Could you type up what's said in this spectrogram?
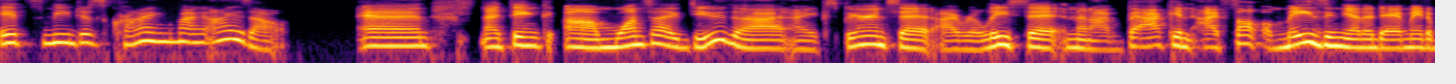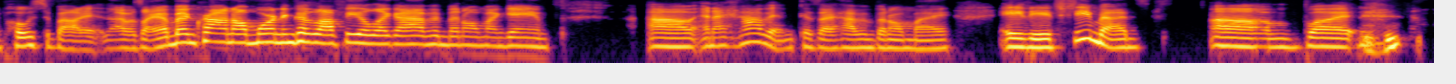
it's me just crying my eyes out. And I think um, once I do that, I experience it, I release it, and then I'm back. And I felt amazing the other day. I made a post about it. I was like, I've been crying all morning because I feel like I haven't been on my game. Uh, and I haven't because I haven't been on my ADHD meds. Um, but mm-hmm.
